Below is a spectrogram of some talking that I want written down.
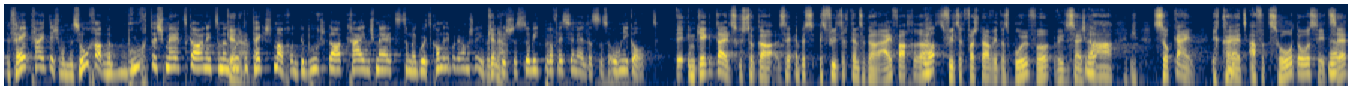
eine Fähigkeit ist, die man so kann. Man braucht den Schmerz gar nicht, um einen Genau. guten Text zu machen. Und du brauchst gar keinen Schmerz, um ein gutes Comedy-Programm zu schreiben. Genau. Du bist das so weit professionell, dass das ohne geht. Äh, Im Gegenteil, es, ist sogar, es, es fühlt sich dann sogar einfacher an. Ja. Es fühlt sich fast an wie das Pulver, weil du sagst, Ja. ah, ich, so geil, ich kann Ja. jetzt einfach so da sitzen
